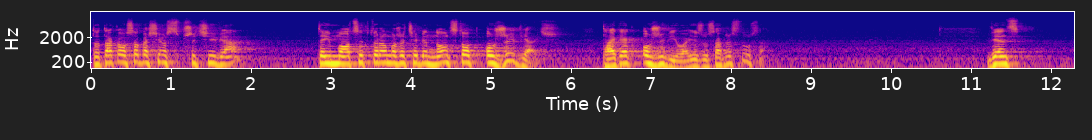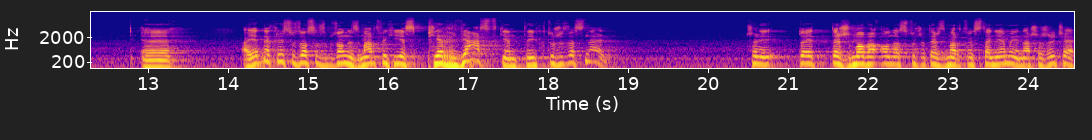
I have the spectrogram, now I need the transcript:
to taka osoba się sprzeciwia tej mocy, która może Ciebie non-stop ożywiać, tak jak ożywiła Jezusa Chrystusa. Więc, e, a jednak Chrystus został wzbudzony z martwych i jest pierwiastkiem tych, którzy zasnęli. Czyli to jest też mowa o nas, którzy też zmartwychwstaniemy nasze życie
